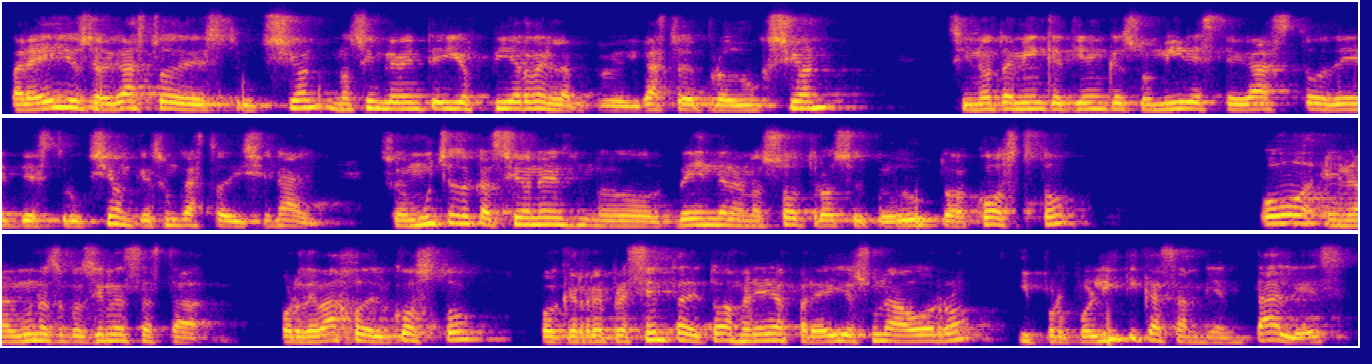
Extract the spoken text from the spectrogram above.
Para ellos el gasto de destrucción, no simplemente ellos pierden el gasto de producción, sino también que tienen que asumir este gasto de destrucción, que es un gasto adicional. So, en muchas ocasiones nos venden a nosotros el producto a costo o en algunas ocasiones hasta por debajo del costo porque representa de todas maneras para ellos un ahorro y por políticas ambientales,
